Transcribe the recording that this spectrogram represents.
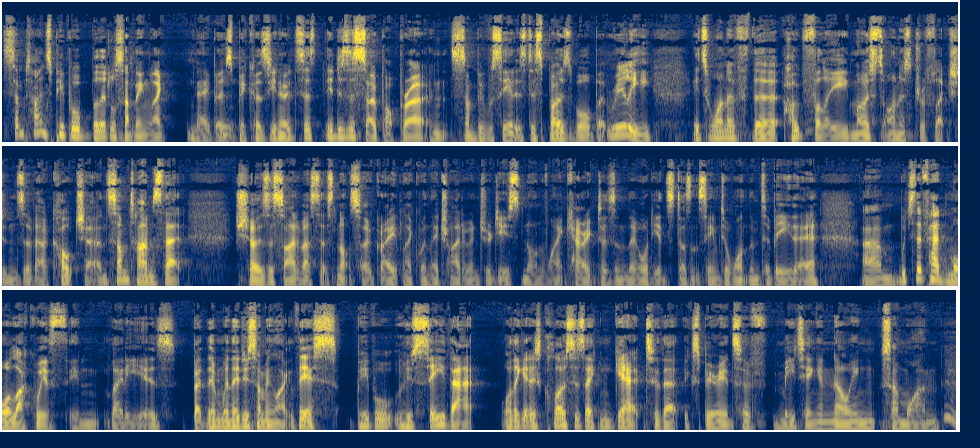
Sometimes people belittle something like Neighbours because, you know, it's a, it is a soap opera and some people see it as disposable, but really it's one of the hopefully most honest reflections of our culture. And sometimes that shows a side of us that's not so great, like when they try to introduce non-white characters and the audience doesn't seem to want them to be there, um, which they've had more luck with in later years. But then when they do something like this, people who see that or they get as close as they can get to that experience of meeting and knowing someone Hmm.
